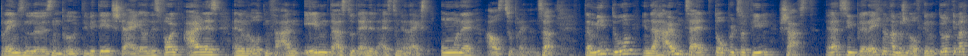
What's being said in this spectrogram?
Bremsen lösen, Produktivität steigern und es folgt alles einem roten Faden, eben dass du deine Leistung erreichst, ohne auszubrennen. So, damit du in der halben Zeit doppelt so viel schaffst. Ja, simple Rechnung haben wir schon oft genug durchgemacht.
